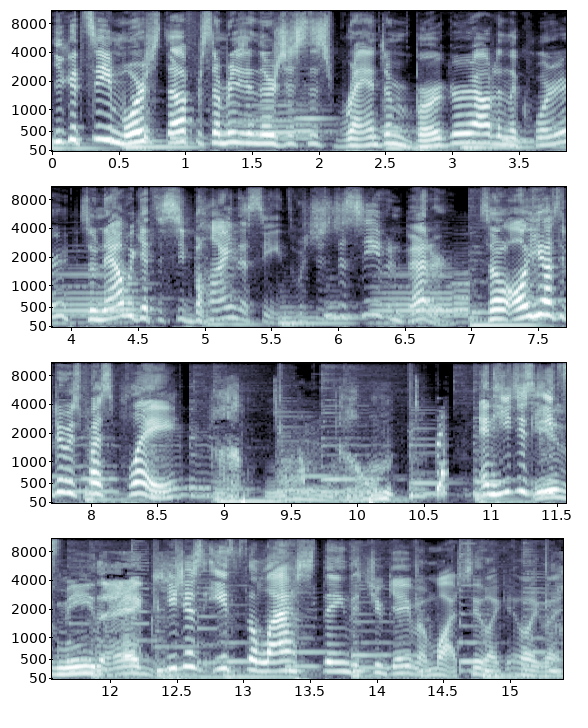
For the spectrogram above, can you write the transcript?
You could see more stuff. For some reason, there's just this random burger out in the corner. So now we get to see behind the scenes, which is just even better. So all you have to do is press play, and he just Give eats. me the eggs. He just eats the last thing that you gave him. Watch, see, like, like, like.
